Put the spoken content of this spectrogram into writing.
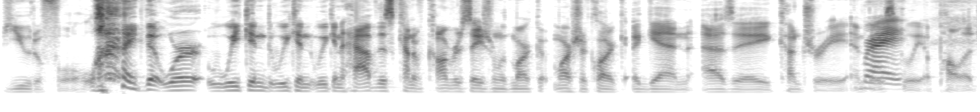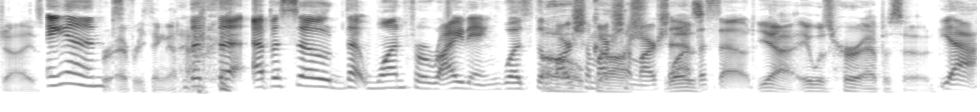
beautiful. like that we're we can we can we can have this kind of conversation with Mark, Marcia Clark again as a country and Right. basically apologize And for everything that that happened. the episode that won for writing was the Oh, Marcia, Marcia, Marcia was- episode. Yeah, it was her episode. Yeah.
